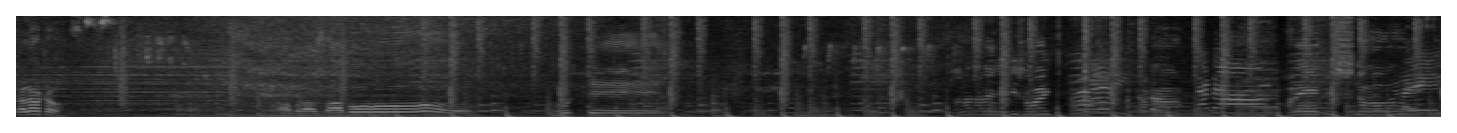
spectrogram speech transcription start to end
চলো ওঠো। আমরা যাব ঘুরতে। চলো তাহলে রেডি সবাই? Ta ta. Ta ta. Hare Krishna. Hare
